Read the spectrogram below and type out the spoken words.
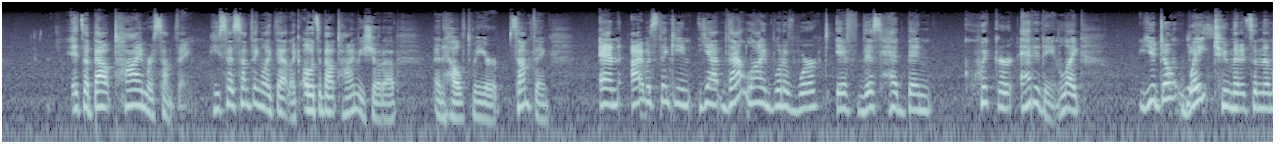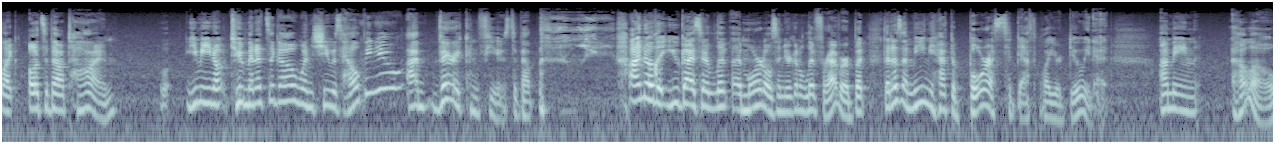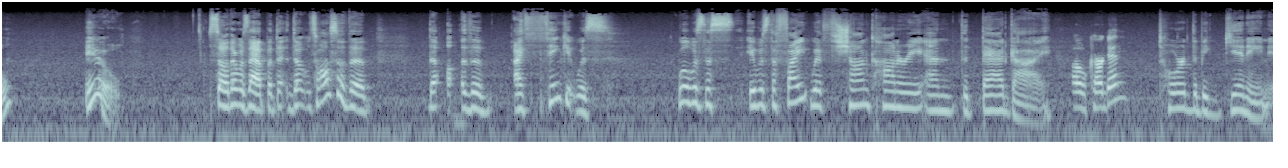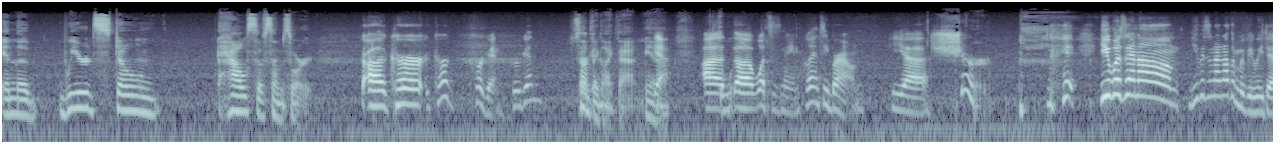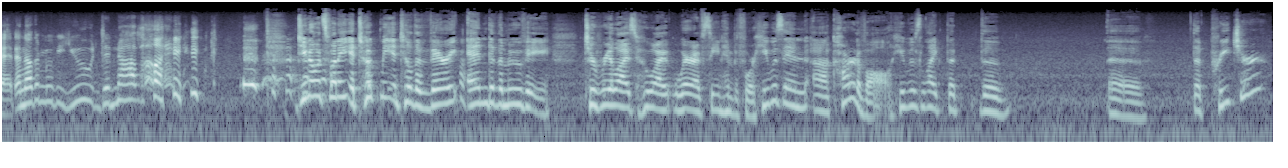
it's about time or something. He says something like that like oh it's about time you showed up and helped me or something. And i was thinking yeah that line would have worked if this had been quicker editing. Like you don't wait two minutes and then like oh it's about time. Well, you mean two minutes ago when she was helping you? I'm very confused about I know that you guys are li- immortals and you're going to live forever, but that doesn't mean you have to bore us to death while you're doing it. I mean, hello, ew. So there was that, but th- there was also the, the uh, the I think it was, well, it was this it was the fight with Sean Connery and the bad guy Oh, Kurgan? toward the beginning in the weird stone house of some sort, Uh, Kur, Kur, Kurgan. Kurgan? something like that. Yeah. Yeah. Uh, the, what's his name? Clancy Brown. He, uh, Sure. he was in, um, he was in another movie we did. Another movie you did not like. Do you know what's funny? It took me until the very end of the movie to realize who I where I've seen him before. He was in uh, Carnivàle. He was like the the uh, the preacher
